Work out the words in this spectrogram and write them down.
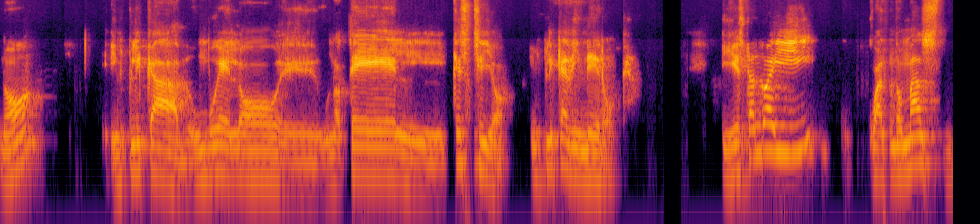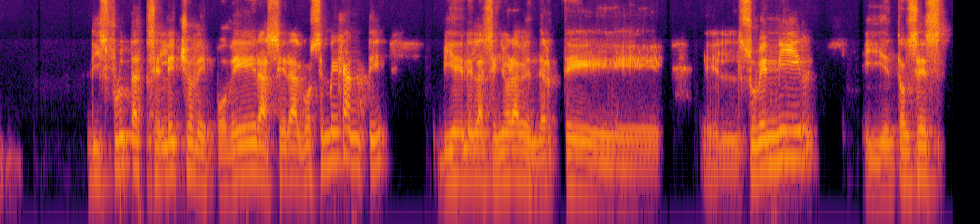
¿no? Implica un vuelo, eh, un hotel, qué sé yo, implica dinero. Y estando ahí, cuando más disfrutas el hecho de poder hacer algo semejante, viene la señora a venderte el souvenir y entonces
